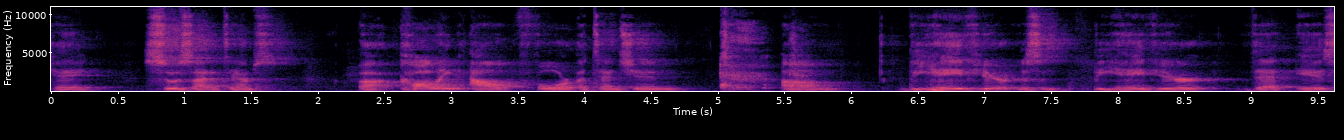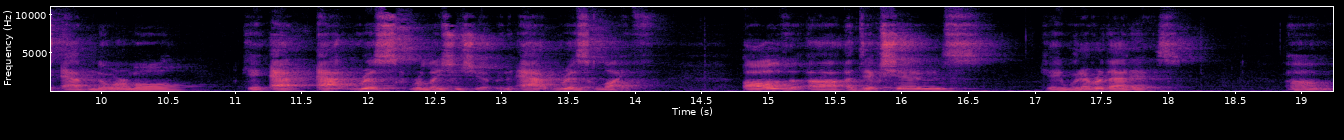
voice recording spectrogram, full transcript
okay, suicide attempts, uh, calling out for attention, um, behavior, listen, behavior that is abnormal, okay, at, at risk relationship, an at risk life, all of the uh, addictions, okay, whatever that is. Um,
